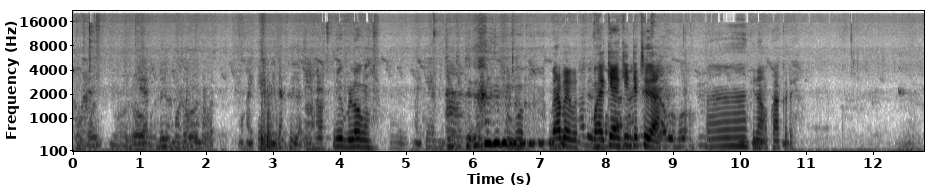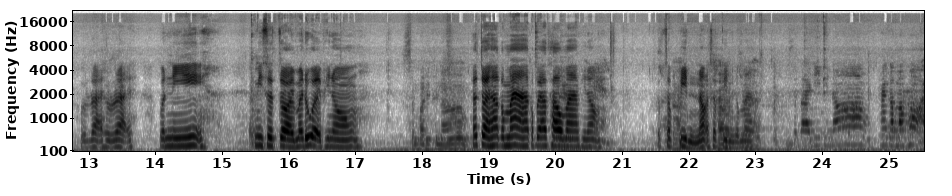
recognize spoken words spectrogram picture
ขโมยมาโลแซ่กบลืมบ่ลงโลดบ่ให้แก้มมีจักเถื่ออ่าฮะรีบลงเออให้ แก่กินจักเถื่อแบบไปบ่ให้แกงกินจักเถื่อป้าพี่น้องพักกันเลยโหดร้ายโหดร้ายวันนี้มีสจอยมาด้วยพี่น้องสมบัติพี่น้องถ้าจอยห้าก็มาห้าก็ไปเอาเท่ามาพี่น้องกับสปินเนาะสปินก็มาสบายดีพี่น้องทางกับมาฮอด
